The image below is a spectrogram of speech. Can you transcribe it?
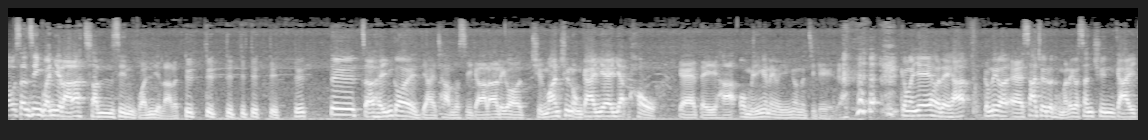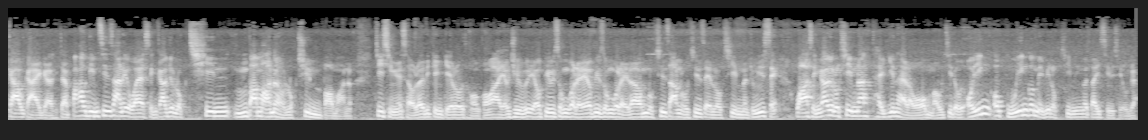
好新鲜滚热辣啦！新鲜滚热辣啦！嘟嘟嘟嘟嘟嘟嘟嘟，就係應該又係差唔多时间啦。呢、个荃湾村龙街一一號嘅地下，我唔應該你個影緊我自己嘅啫。咁啊耶佢地下，咁呢、個誒、沙咀道同埋呢個新村街交界嘅，就係包店先生呢個位係成交咗六千五百萬啊，六千五百萬啊！之前嘅時候咧，啲經紀佬同我講啊，有票 有票送過嚟，有票送過嚟啦。咁六千三、六千四、六千五啊，總之成話成交咗六千五啦。睇堅係啦，我唔係好知道，我應我估應該未必六千，應該低少少嘅。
